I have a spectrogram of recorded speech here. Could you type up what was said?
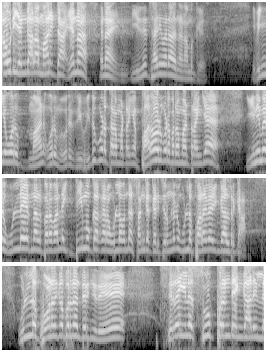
ரவுடி எங்கால மாறிட்டான் என்ன? என்ன இது சரி வராதுண்ணே நமக்கு. இவங்க ஒரு ஒரு ஒரு இது கூட தர மாட்டாங்க பரவல் கூட தர மாட்டாங்க. இனிமேல் உள்ளே இருந்தாலும் பரவாயில்ல திமுக காரன் உள்ள வந்தா சங்க கடிச்சிடும் உள்ள பல பேர் எங்கால் இருக்கான் உள்ள போனதுக்கு அப்புறம் தான் தெரிஞ்சது சிறையில சூப்பரண்ட் எங்கால் இல்ல.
